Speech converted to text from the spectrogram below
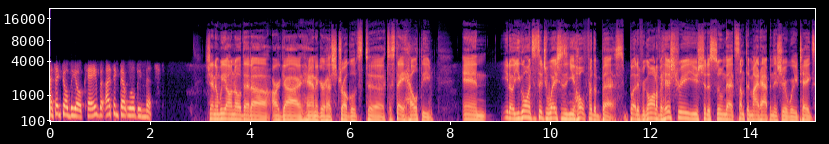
I think they'll be okay, but I think that will be missed. Shannon, we all know that uh, our guy Haniger has struggled to to stay healthy, and you know, you go into situations and you hope for the best. But if you're going off of history, you should assume that something might happen this year where he takes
